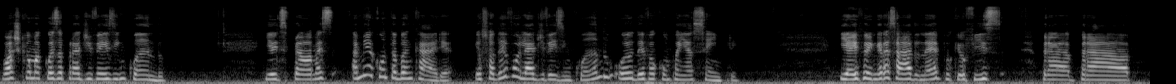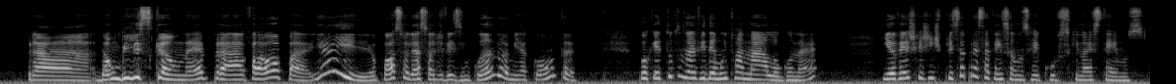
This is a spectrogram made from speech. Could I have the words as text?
Eu acho que é uma coisa para de vez em quando. E eu disse para ela, mas a minha conta bancária, eu só devo olhar de vez em quando ou eu devo acompanhar sempre? E aí foi engraçado, né? Porque eu fiz pra, pra dar um beliscão, né? Pra falar, opa, e aí? Eu posso olhar só de vez em quando a minha conta? Porque tudo na vida é muito análogo, né? E eu vejo que a gente precisa prestar atenção nos recursos que nós temos.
